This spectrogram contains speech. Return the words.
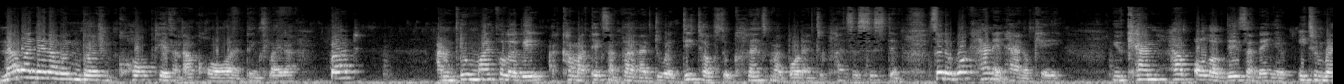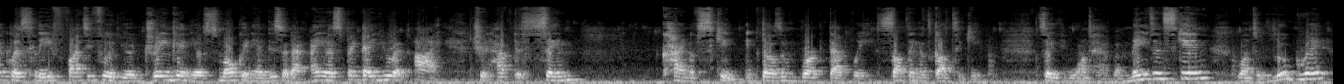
Now and then I will indulge in cocktails and alcohol and things like that. But I'm doing mindful of it. I come and take some time I do a detox to cleanse my body and to cleanse the system. So they work hand in hand, okay? You can have all of this and then you're eating recklessly, fatty food, you're drinking, you're smoking, and this or that, and you expect that you and I should have the same kind of skin. It doesn't work that way. Something has got to give. So if you want to have amazing skin, you want to look great,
